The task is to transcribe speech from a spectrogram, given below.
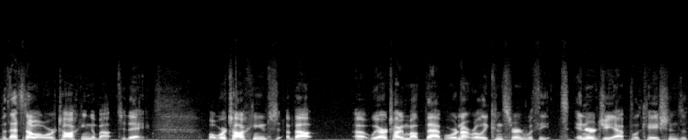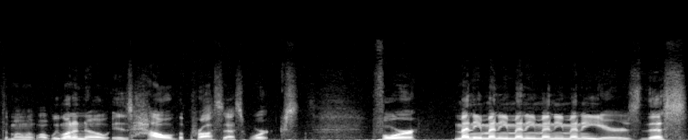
But that's not what we're talking about today. What we're talking about, uh, we are talking about that, but we're not really concerned with the energy applications at the moment. What we want to know is how the process works. For many, many, many, many, many years, this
